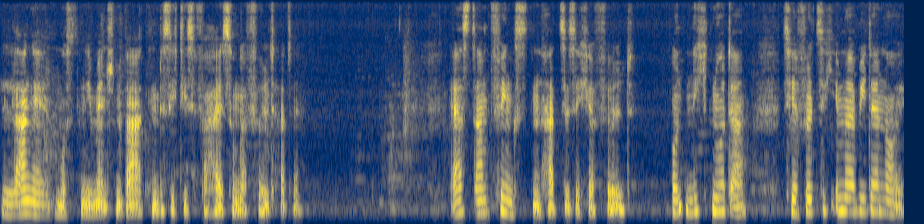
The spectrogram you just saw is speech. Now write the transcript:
Lange mussten die Menschen warten, bis sich diese Verheißung erfüllt hatte. Erst am Pfingsten hat sie sich erfüllt. Und nicht nur da, sie erfüllt sich immer wieder neu.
